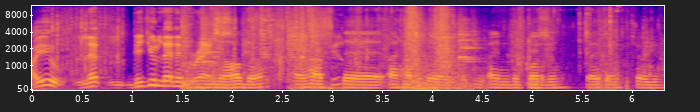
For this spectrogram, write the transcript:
Are you let? Did you let him rest? No, bro. I have the. I have the. I'm recording, so I can show you.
